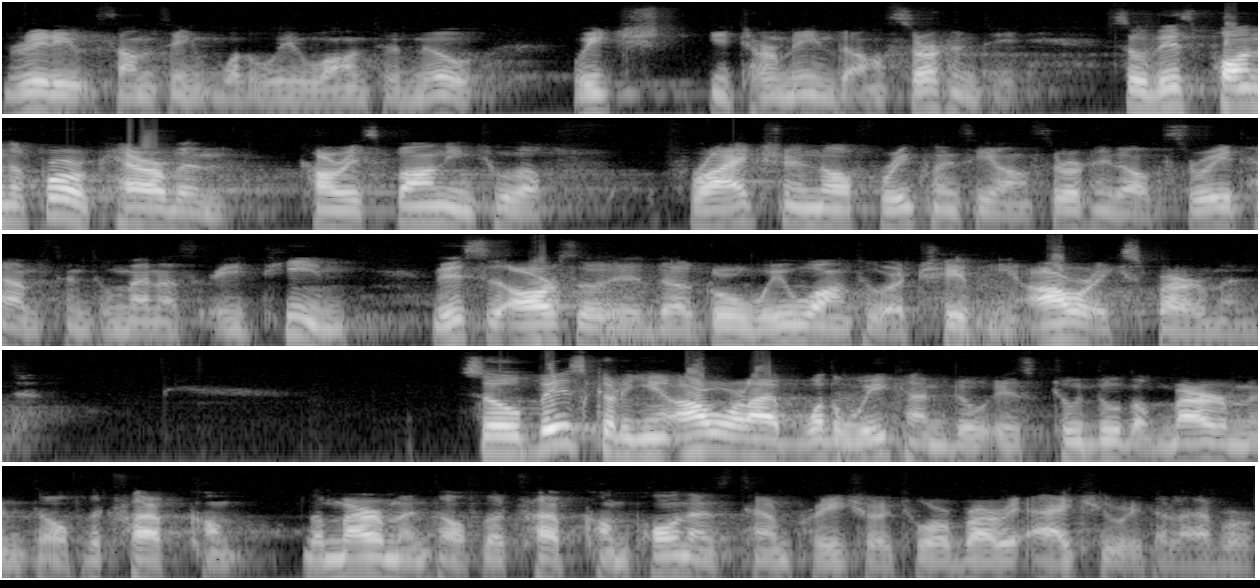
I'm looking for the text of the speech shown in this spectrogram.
really something what we want to know, which determines the uncertainty. So this 0.4 Kelvin corresponding to the fraction of frequency uncertainty of 3 times 10 to minus 18 this is also the goal we want to achieve in our experiment. So basically in our lab, what we can do is to do the measurement of the trap, the measurement of the trap component's temperature to a very accurate level.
